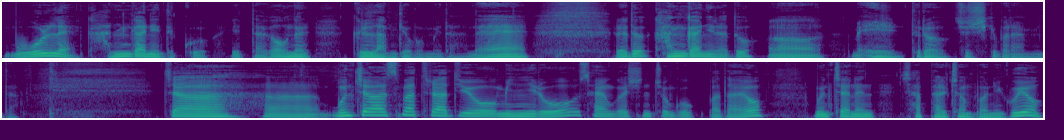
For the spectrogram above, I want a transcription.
몰래 간간히 듣고 있다가 오늘 글 남겨봅니다. 네. 그래도 간간이라도 어, 매일 들어주시기 바랍니다. 자, 어, 문자 스마트 라디오 미니로 사용과 신청곡 받아요. 문자는 4 8000번이고요.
